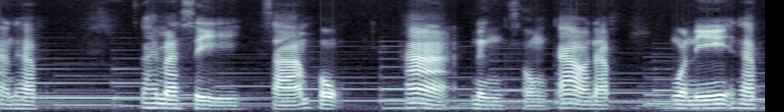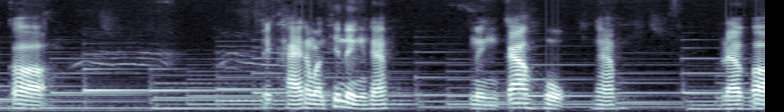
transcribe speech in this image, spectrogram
2565 นะครับ ก็ให้มา 4 3 6 5 1 2 9 นะครับงวดนี้นะครับก็เลขท้ายรางวัลที่1นะครับ196 นะครับ แล้วก็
